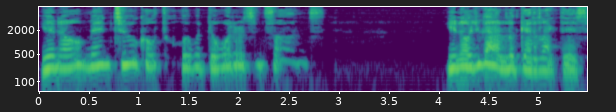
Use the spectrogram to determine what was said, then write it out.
You know, men too go through it with daughters and sons. You know, you got to look at it like this.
